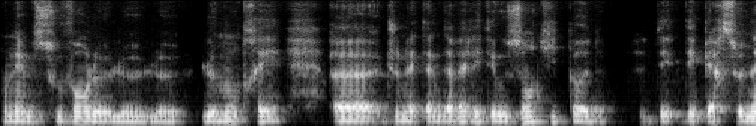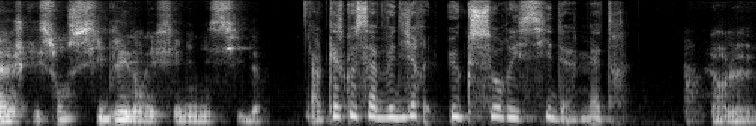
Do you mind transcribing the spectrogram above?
on, aime souvent le, montrer. Euh, Jonathan Daval était aux antipodes des, des personnages qui sont ciblés dans les féminicides. Alors, qu'est-ce que ça veut dire uxoricide, maître? Alors, le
